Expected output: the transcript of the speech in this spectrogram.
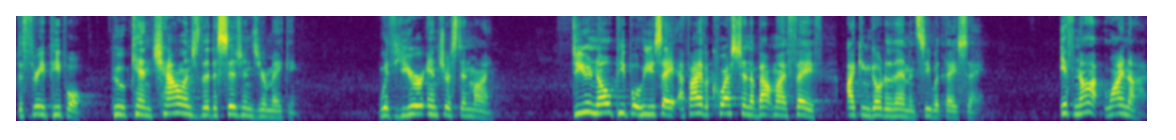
to three people who can challenge the decisions you're making with your interest in mind? Do you know people who you say, if I have a question about my faith, I can go to them and see what they say? If not, why not?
